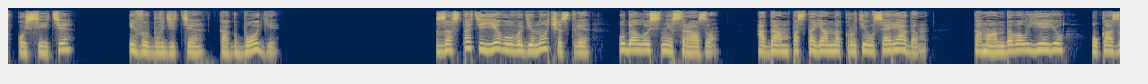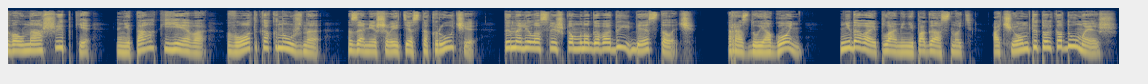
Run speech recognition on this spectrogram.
Вкусите, и вы будете как боги. Застать Еву в одиночестве удалось не сразу. Адам постоянно крутился рядом, командовал ею, указывал на ошибки. «Не так, Ева, вот как нужно. Замешивай тесто круче. Ты налила слишком много воды, бестолочь. Раздуй огонь. Не давай пламени погаснуть. О чем ты только думаешь?»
